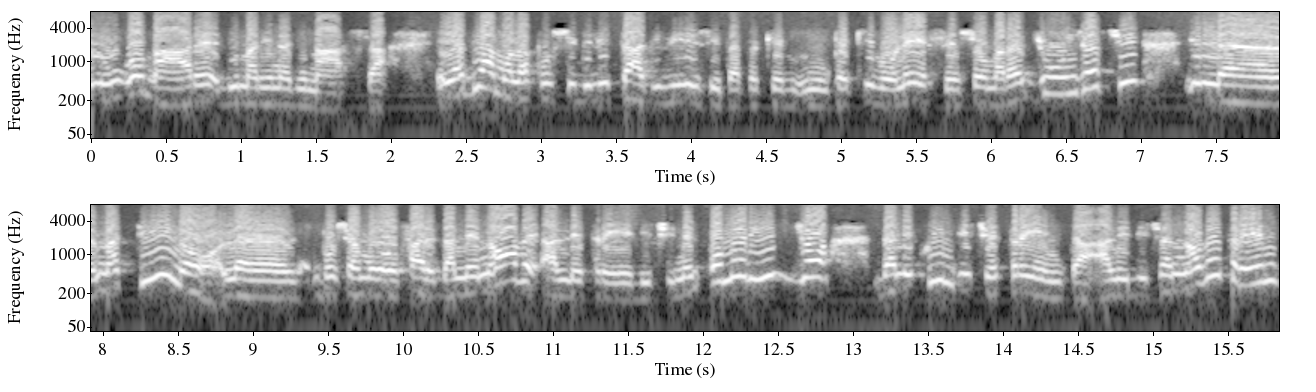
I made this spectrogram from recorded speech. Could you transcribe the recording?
lungomare di Marina di Massa. E abbiamo la possibilità di visita perché, mh, per chi volesse insomma, raggiungerci, il eh, mattino le- possiamo fare dalle 9 alle 13, nel pomeriggio dalle 15.30 alle 19.30,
